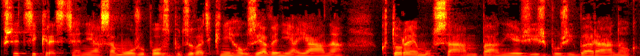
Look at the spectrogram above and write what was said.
Všetci kresťania sa môžu povzbudzovať knihou Zjavenia Jána, ktorému sám pán Ježiš, Boží baránok,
